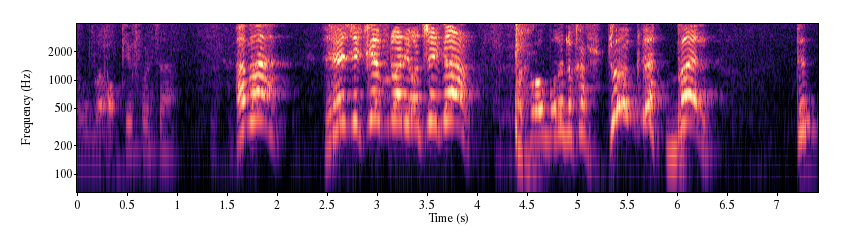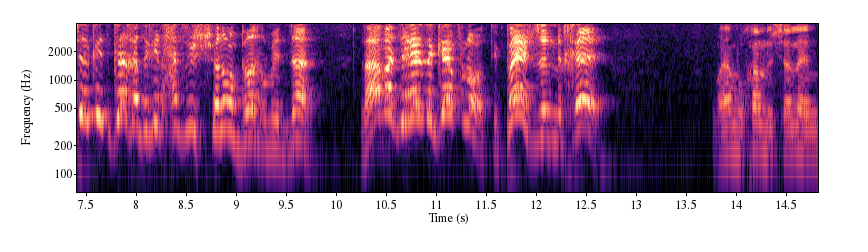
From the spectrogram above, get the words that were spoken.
הוא בא, עוקף אותה. אבא, תראה איזה כיף לו, אני רוצה גם. הוא מוריד לו כף, שטוק, בל. ת- תגיד ככה, תגיד חס ושלום, ברך מנדן. למה? תראה איזה כיף לו, טיפש, זה נכה. הוא היה מוכן לשלם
